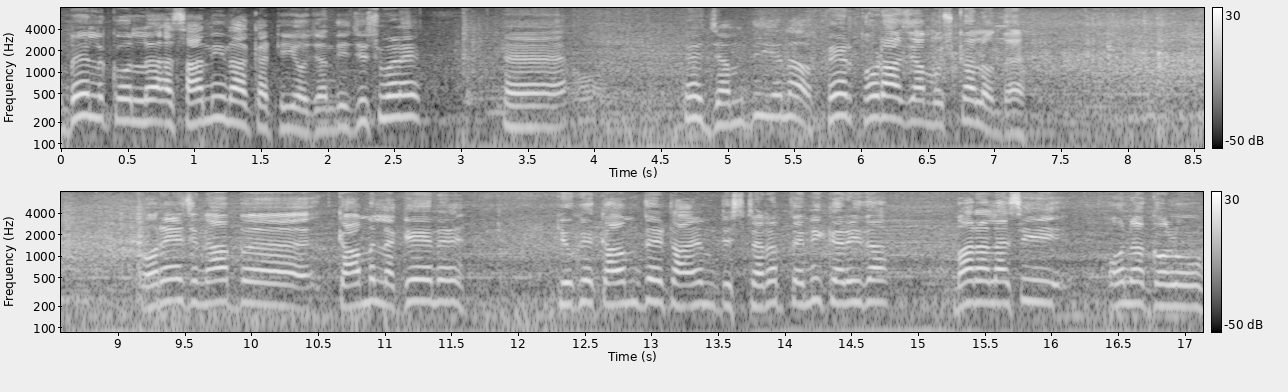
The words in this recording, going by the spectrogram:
ਬਿਲਕੁਲ ਆਸਾਨੀ ਨਾਲ ਇਕੱਠੀ ਹੋ ਜਾਂਦੀ। ਜਿਸ ਵੇਲੇ ਅਹ, ਇਹ ਜੰਮਦੀ ਹੈ ਨਾ ਫਿਰ ਥੋੜਾ ਜਿਹਾ ਮੁਸ਼ਕਲ ਹੁੰਦਾ ਹੈ ਔਰ ਇਹ ਜਨਾਬ ਕੰਮ ਲੱਗੇ ਨੇ, ਕਿਉਂਕਿ ਕੰਮ ਦੇ ਟਾਈਮ ਡਿਸਟਰਬ ਤੇ ਨਹੀਂ ਕਰੀਦਾ। ਬਹਰਾਲ ਅਸੀਂ ਉਹਨਾਂ ਕੋਲੋਂ,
